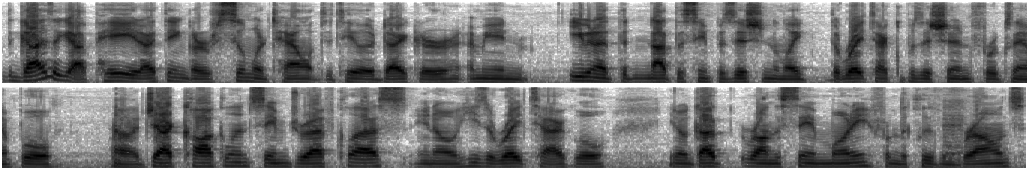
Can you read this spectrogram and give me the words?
the guys that got paid, I think, are similar talent to Taylor Decker. I mean, even at the not the same position, like the right tackle position, for example, uh, Jack Conklin, same draft class. You know, he's a right tackle. You know, got around the same money from the Cleveland Browns,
